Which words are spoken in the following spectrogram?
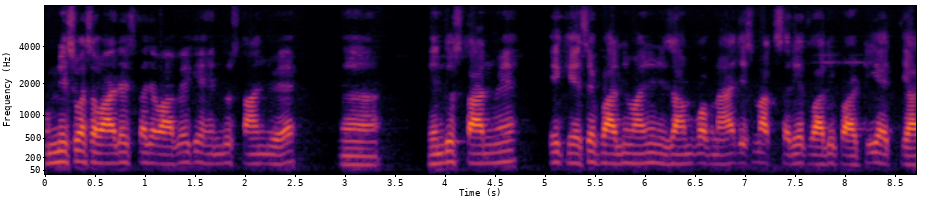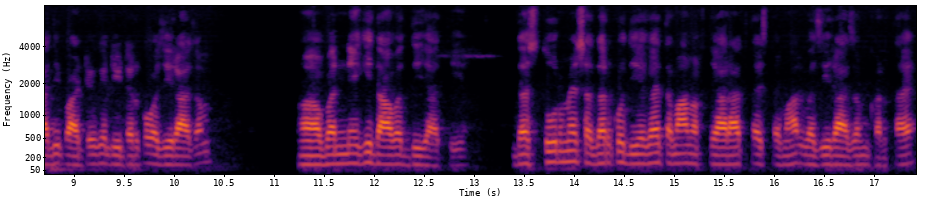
उन्नीसवा सवाल है, इसका जवाब है कि हिंदुस्तान जो है हिंदुस्तान में एक ऐसे पार्लिमानी निज़ाम को अपनाया जिसमें अक्सरियत वाली पार्टी या इतिहादी पार्टियों के लीडर को वज़ी अजम बनने की दावत दी जाती है। दस्तूर में सदर को दिए गए तमाम अख्तियार का इस्तेमाल वज़ी अजम करता है।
